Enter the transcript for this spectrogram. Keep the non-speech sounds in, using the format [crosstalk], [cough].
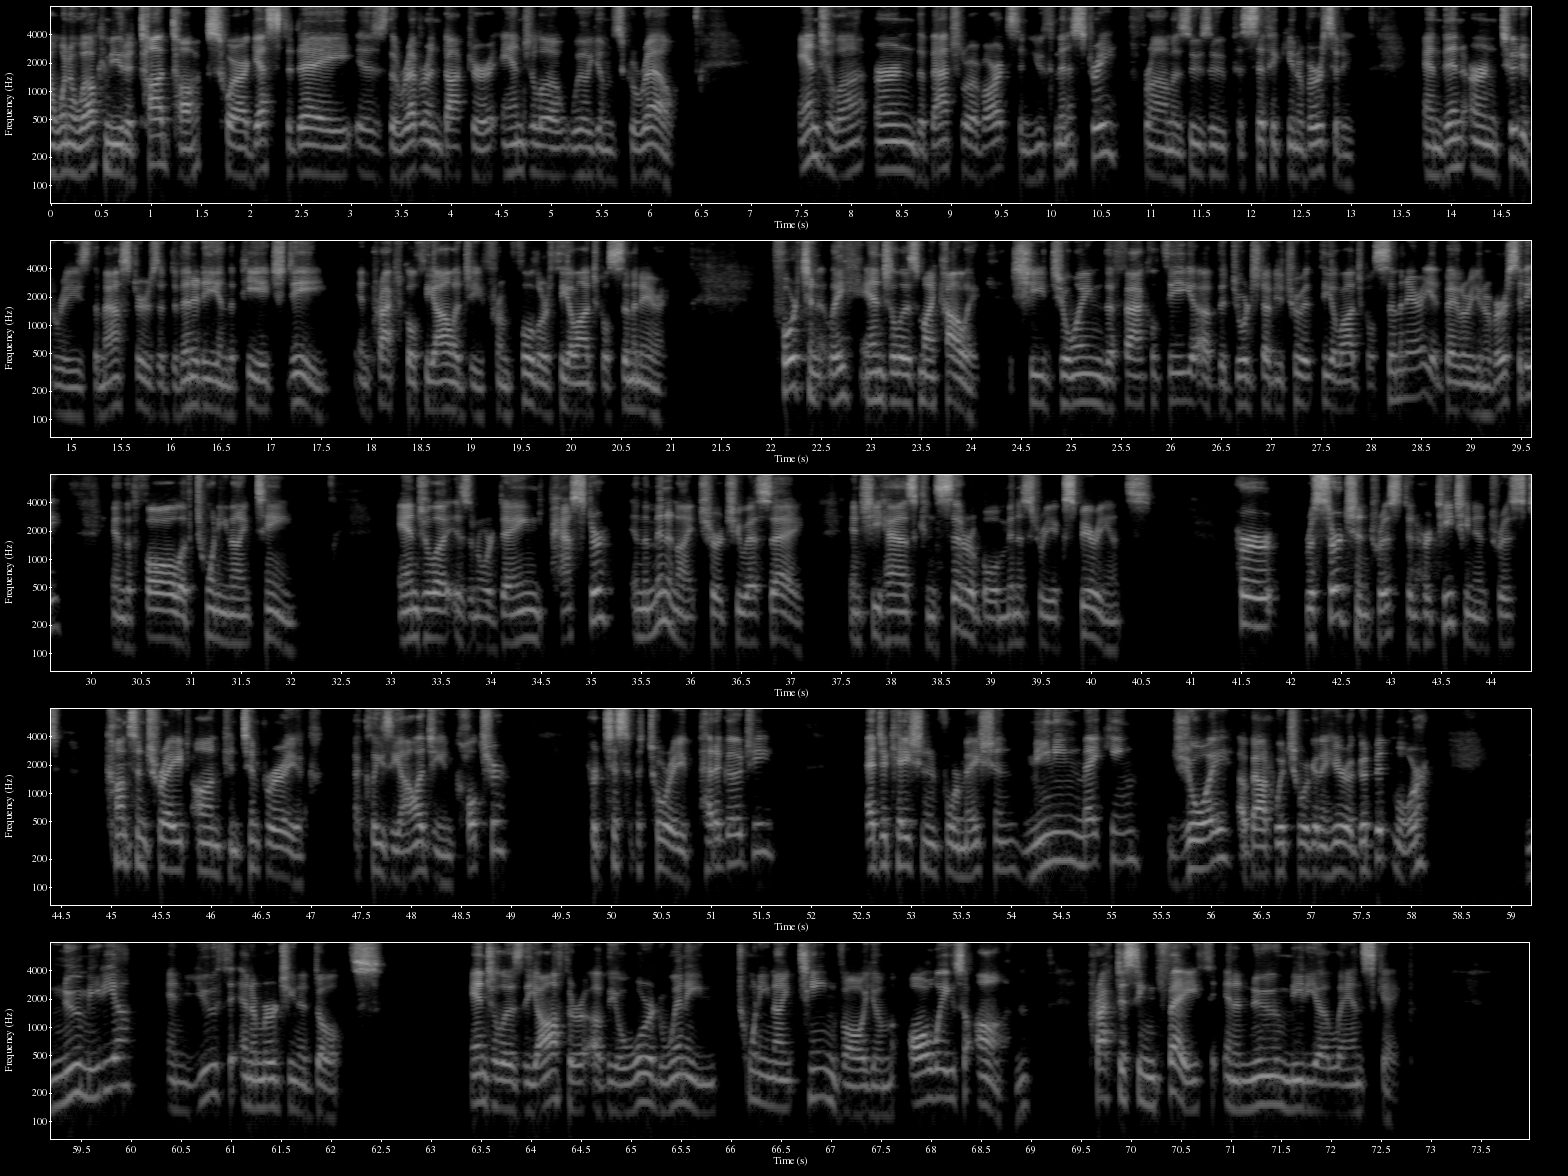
I want to welcome you to Todd Talks, where our guest today is the Reverend Dr. Angela Williams Gorrell. Angela earned the Bachelor of Arts in Youth Ministry from Azusa Pacific University, and then earned two degrees the Master's of Divinity and the PhD in Practical Theology from Fuller Theological Seminary. Fortunately, Angela is my colleague. She joined the faculty of the George W. Truett Theological Seminary at Baylor University in the fall of 2019. Angela is an ordained pastor in the Mennonite Church USA, and she has considerable ministry experience. Her research interest and her teaching interest concentrate on contemporary ecclesiology and culture, participatory pedagogy, education and formation, meaning making, joy, about which we're going to hear a good bit more, new media, and youth and emerging adults. Angela is the author of the award winning 2019 volume, Always On Practicing Faith in a New Media Landscape.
